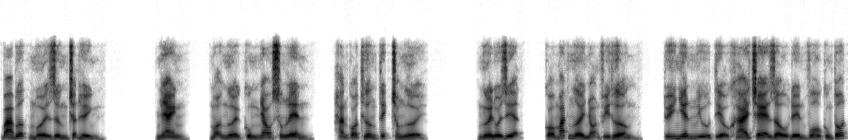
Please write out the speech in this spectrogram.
ba bước mới dừng trận hình. Nhanh, mọi người cùng nhau xông lên, hắn có thương tích trong người. Người đối diện, có mắt người nhọn phi thường, tuy nhiên Ngưu Tiểu Khai che giấu đến vô cùng tốt,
